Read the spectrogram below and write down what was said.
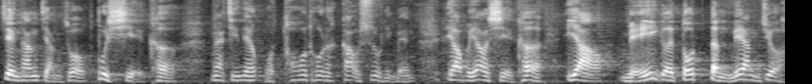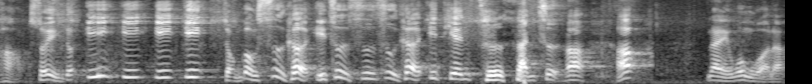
健康讲座不写课，那今天我偷偷的告诉你们，要不要写课？要，每一个都等量就好，所以就一一一一，总共四克，一次吃四克，一天吃三次啊。好，那你问我了，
